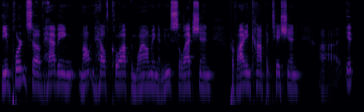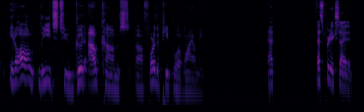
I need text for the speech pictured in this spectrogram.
the importance of having Mountain Health Co op in Wyoming, a new selection, providing competition, uh, it, it all leads to good outcomes uh, for the people of Wyoming. That that's pretty exciting,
